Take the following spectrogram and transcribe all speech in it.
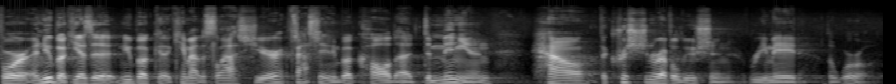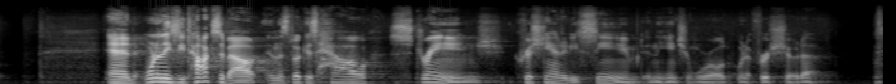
for a new book. He has a new book that came out this last year, a fascinating book called uh, Dominion How the Christian Revolution Remade the World. And one of the things he talks about in this book is how strange Christianity seemed in the ancient world when it first showed up. He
